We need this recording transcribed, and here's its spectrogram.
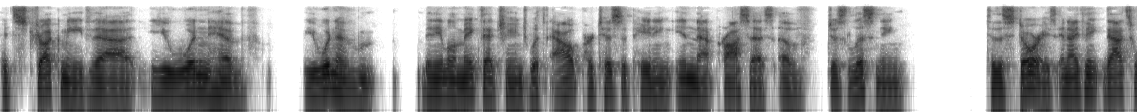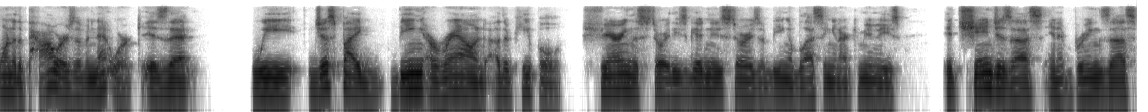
it struck me that you wouldn't have you wouldn't have been able to make that change without participating in that process of just listening to the stories. And I think that's one of the powers of a network is that we just by being around other people, sharing the story, these good news stories of being a blessing in our communities, it changes us and it brings us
